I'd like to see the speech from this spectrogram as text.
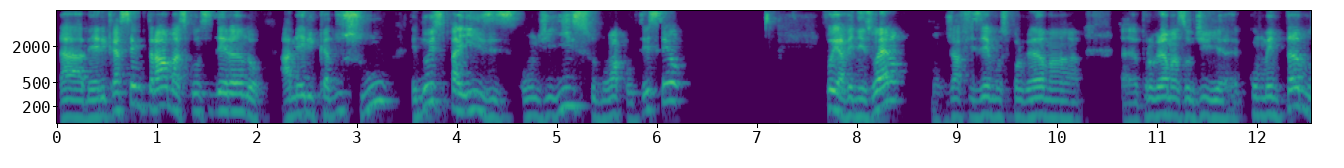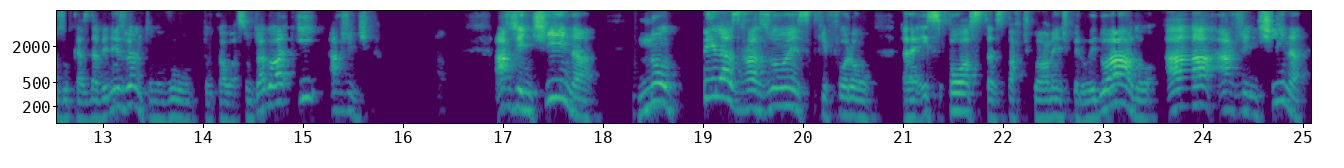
da, América Central, mas considerando a América do Sul, tem dois países onde isso não aconteceu. Foi a Venezuela, Bom, já fizemos programa, uh, programas onde uh, comentamos o caso da Venezuela, então não vou tocar o assunto agora, e Argentina. A Argentina, no pelas razões que foram uh, expostas, particularmente pelo Eduardo, a Argentina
